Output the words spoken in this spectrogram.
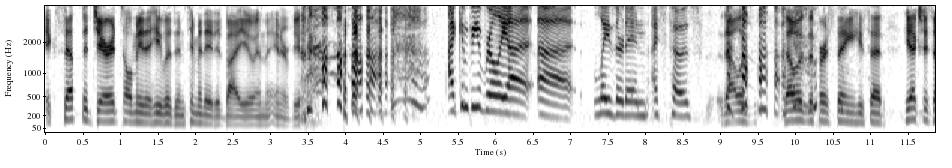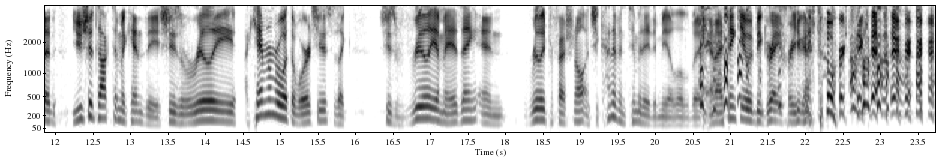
except that Jared told me that he was intimidated by you in the interview. I can be really uh, uh, lasered in, I suppose. that was that was the first thing he said. He actually said you should talk to Mackenzie. She's really I can't remember what the word she used. She's like she's really amazing and really professional, and she kind of intimidated me a little bit. And I think it would be great for you guys to work together.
